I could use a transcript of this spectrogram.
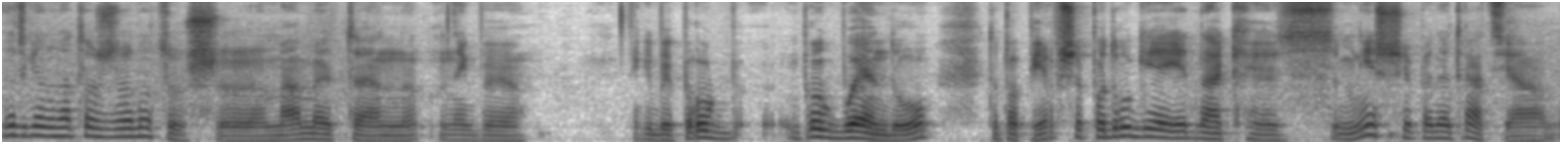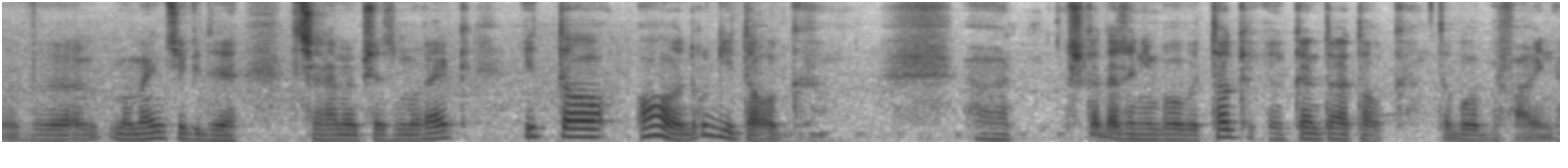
ze względu na to, że no cóż, e, mamy ten jakby jakby próg, próg błędu, to po pierwsze, po drugie jednak zmniejszy się penetracja w momencie, gdy strzelamy przez murek i to, o, drugi tok. Szkoda, że nie byłoby tok kontra tok, to byłoby fajne.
